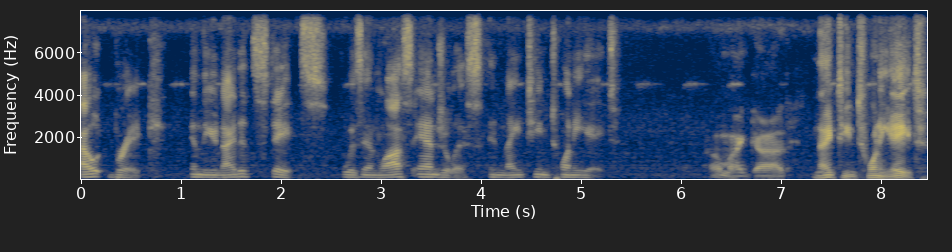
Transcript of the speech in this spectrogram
outbreak in the United States was in Los Angeles in 1928. Oh my God, 1928.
